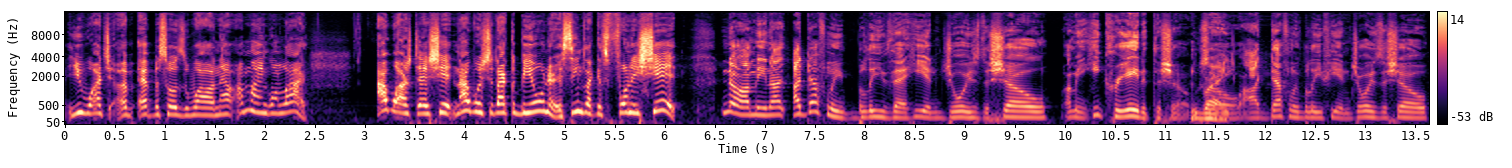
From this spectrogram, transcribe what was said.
You watch episodes of Wild 'N Out. I'm not even gonna lie. I watched that shit and I wish that I could be on there. It seems like it's funny shit. No, I mean I, I definitely believe that he enjoys the show. I mean he created the show, Right. so I definitely believe he enjoys the show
